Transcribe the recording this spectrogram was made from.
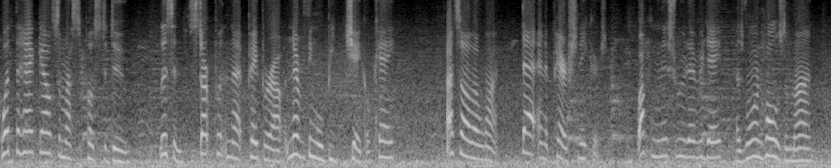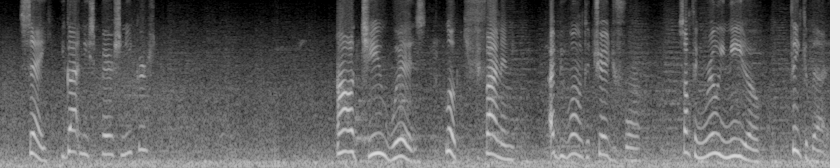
What the heck else am I supposed to do? Listen, start putting that paper out and everything will be jake, okay? That's all I want. That and a pair of sneakers. Walking this route every day has worn holes in mine. Say, you got any spare sneakers? Oh, gee whiz. Look, if you find any, I'd be willing to trade you for 'em. Something really neato. Think about it.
